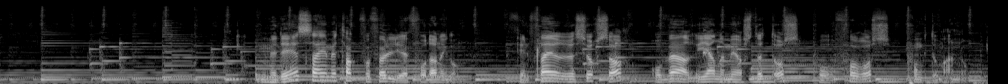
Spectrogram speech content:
Med det sier vi takk for følget for denne gang. Finn flere ressurser, og vær gjerne med å støtte oss på foross.no.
